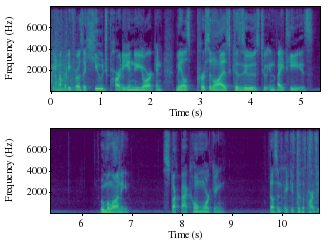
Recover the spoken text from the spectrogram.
The company throws a huge party in New York and mails personalized kazoos to invitees. Umiliani, stuck back home working, doesn't make it to the party.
